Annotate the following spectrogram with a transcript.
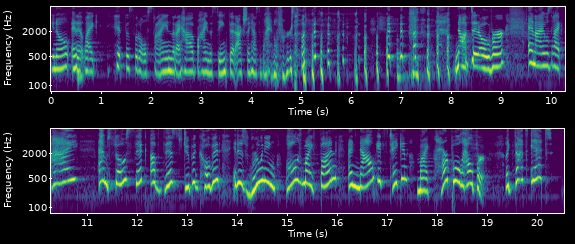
you know, and it like hit this little sign that I have behind the sink that actually has the Bible verse on it. Knocked it over. And I was like, I am so sick of this stupid COVID. It is ruining all of my fun. And now it's taken my carpool helper. Like, that's it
